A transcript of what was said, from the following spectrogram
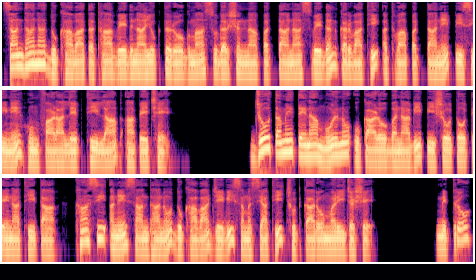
સાંધાના દુખાવા તથા વેદનાયુક્ત રોગમાં સુદર્શનના પત્તાના સ્વેદન કરવાથી અથવા પત્તાને પીસીને હુંફાળા લેપથી લાભ આપે છે. જો તમે તેના મૂળનો ઉકાળો બનાવી પીશો તો તેનાથી તાપ ખાંસી અને સાંધાનો દુખાવા જેવી સમસ્યાથી છુટકારો મળી જશે. મિત્રો,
